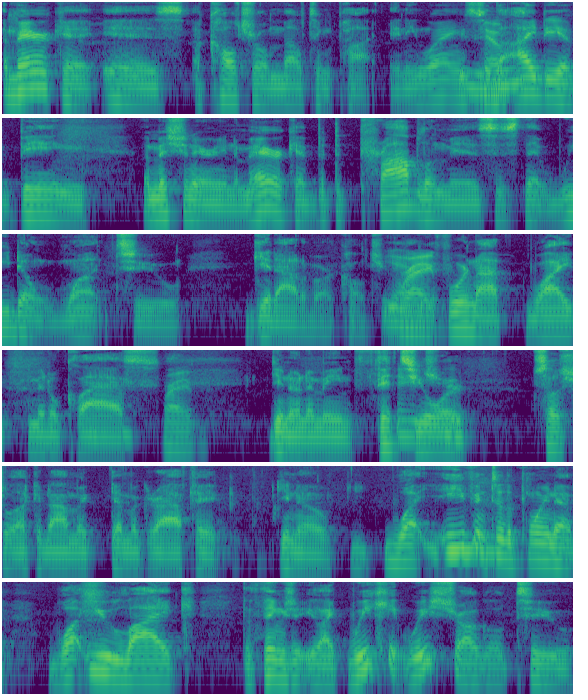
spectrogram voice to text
America is a cultural melting pot anyway. So Yep. the idea of being a missionary in America, but the problem is, is that we don't want to get out of our culture. Yeah. Right. If we're not white, middle class, right. you know what I mean, fits Very your true. social economic demographic, you know, what even to the point of what you like, the things that you like. We can, we struggle to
